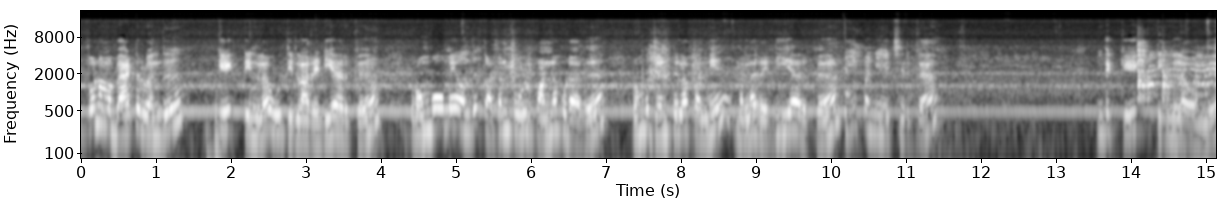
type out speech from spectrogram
இப்போ நம்ம பேட்டர் வந்து கேக் டின்னில் ஊற்றிடலாம் ரெடியாக இருக்குது ரொம்பவுமே வந்து கட்டன் ஃபோல்ட் பண்ணக்கூடாது. ரொம்ப ஜென்டலாக பண்ணி நல்லா ரெடியாக இருக்குது ரெடி பண்ணி வச்சுருக்கேன். இந்த கேக் டின்னில் வந்து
